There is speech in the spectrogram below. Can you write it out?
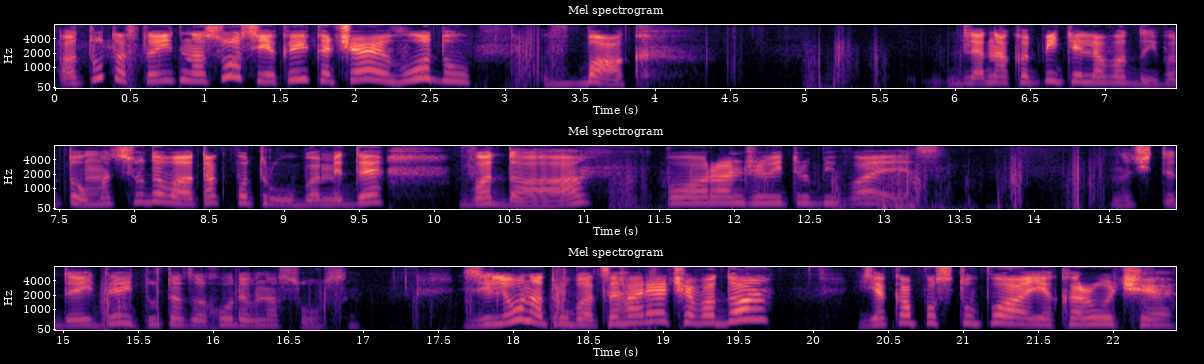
А тут стоїть насос, який качає воду в бак для накопителя води. Потім отсюда вот так по трубам іде вода по оранжевій трубі в АЕС. Значить, іде, йде, і тут заходить в насоси. Зелена труба це гаряча вода, яка поступає, коротше,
